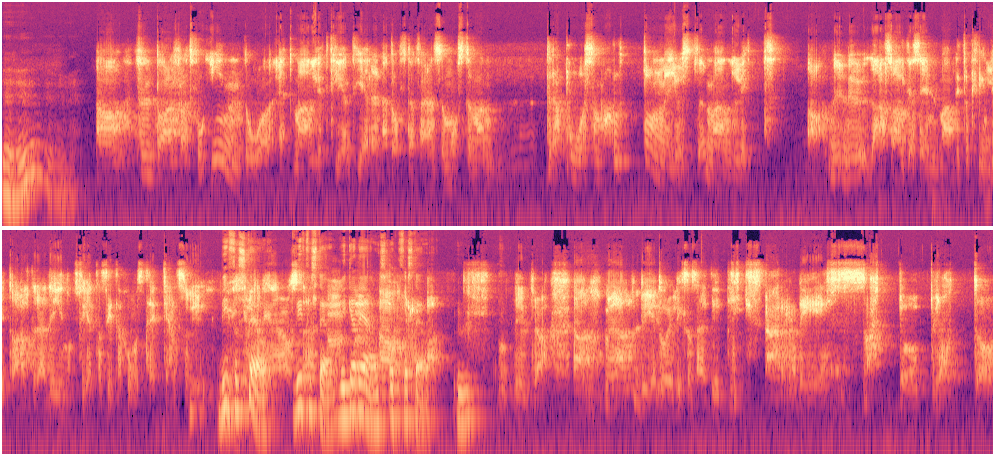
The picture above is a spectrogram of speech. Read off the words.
Mm. Ja, för bara för att få in då ett manligt klientel i den här doftaffären så måste man dra på som 17 med just manligt. Ja, nu, nu, alltså allt jag säger nu manligt och kvinnligt och allt det där, det är inom feta citationstecken. Så vi, Vi förstår. Vi förstår. Vi garderar oss Ja, och förstår. Mm. Det är bra. Ja, men att det är då är liksom så här, det är blixtar och det är svart och blått och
